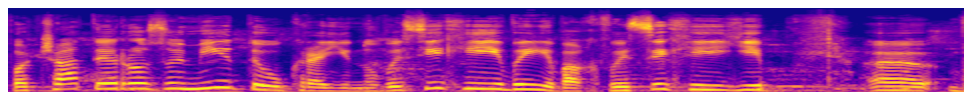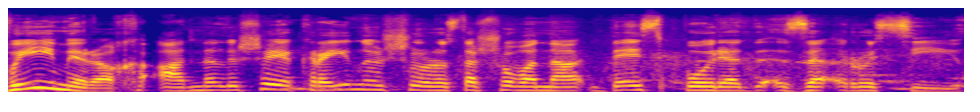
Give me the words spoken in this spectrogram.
почати розуміти Україну в усіх її виявах, в усіх її е, вимірах, а не лише як країною, що розташована десь поряд з Росією.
